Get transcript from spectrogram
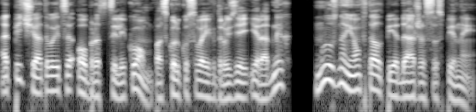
отпечатывается образ целиком, поскольку своих друзей и родных мы узнаем в толпе даже со спины.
